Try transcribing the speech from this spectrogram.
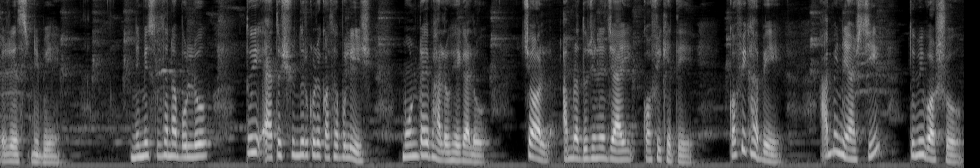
রেস্ট নেবে। নিমি সুলতানা বলল, তুই এত সুন্দর করে কথা বলিস, মনটাই ভালো হয়ে গেল। চল, আমরা দুজনে যাই কফি খেতে। কফি খাবে? আমি নিয়ে আসছি, তুমি বসো।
